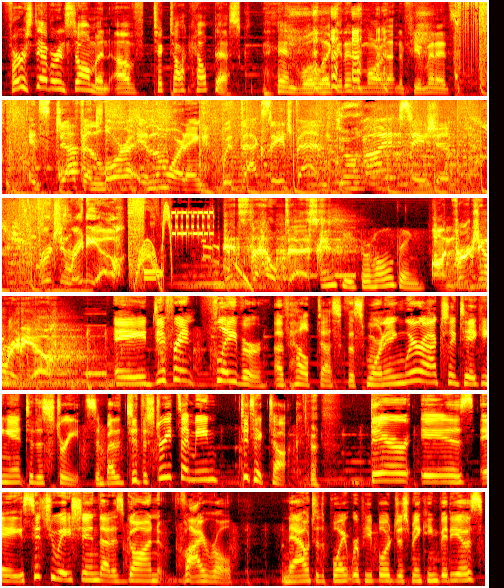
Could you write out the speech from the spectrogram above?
first ever installment of TikTok Help Desk. And we'll uh, get into more of that in a few minutes. It's Jeff and Laura in the morning with Backstage Ben. My Station. Virgin Radio. It's the help desk Thank you for holding. on Virgin Radio. A different flavor of help desk this morning. We're actually taking it to the streets. And by the, to the streets, I mean to TikTok. there is a situation that has gone viral now to the point where people are just making videos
